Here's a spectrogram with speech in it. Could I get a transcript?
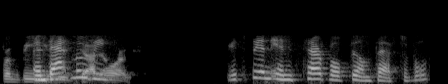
from And that movie-. It's been in several film festivals.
